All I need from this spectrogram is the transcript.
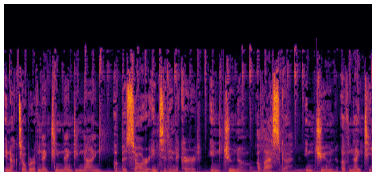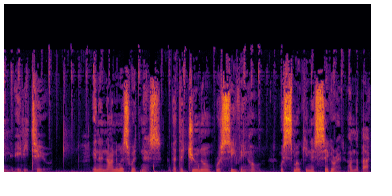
in October of 1999, a bizarre incident occurred in Juneau, Alaska in June of 1982. An anonymous witness at the Juneau receiving home was smoking a cigarette on the back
